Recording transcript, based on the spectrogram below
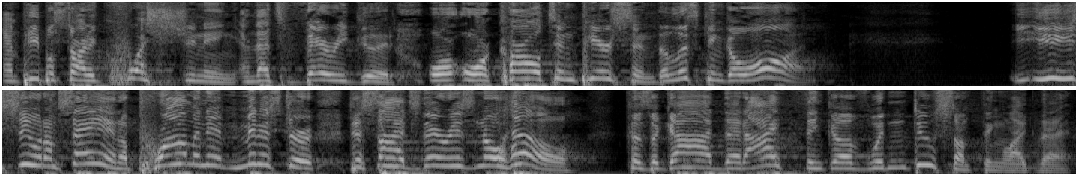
And people started questioning, and that's very good. Or, or Carlton Pearson, the list can go on. You, you see what I'm saying? A prominent minister decides there is no hell because the God that I think of wouldn't do something like that.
